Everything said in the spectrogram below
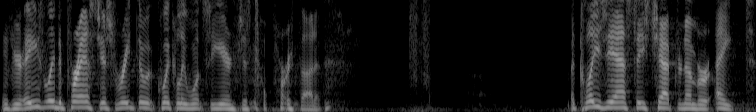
If you're easily depressed, just read through it quickly once a year and just don't worry about it. Ecclesiastes chapter number 8.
